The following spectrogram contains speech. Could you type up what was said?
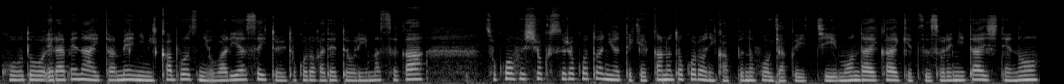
行動を選べないために三日坊主に終わりやすいというところが出ておりますがそこを払拭することによって結果のところにカップの方逆1問題解決それに対しての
